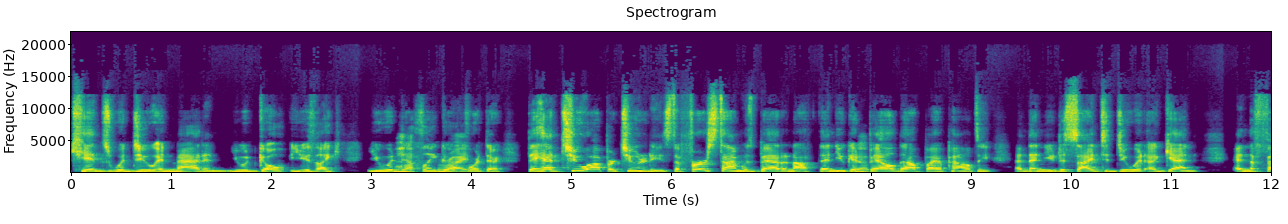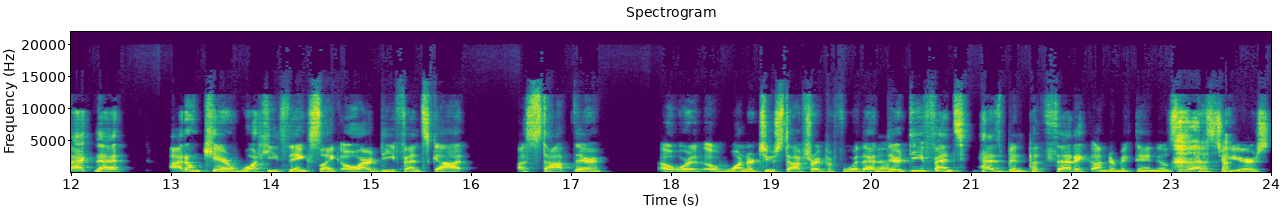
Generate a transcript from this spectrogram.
kids would do in Madden. You would go you like you would Uh, definitely go right. for it there. They had two opportunities. The first time was bad enough. Then you get Yep. bailed out by a penalty and then you decide to do it again. And the fact that I don't care what he thinks like oh our defense got a stop there oh, or, or one or two stops right before that. Yeah. Their defense has been pathetic under McDaniels the last two years.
